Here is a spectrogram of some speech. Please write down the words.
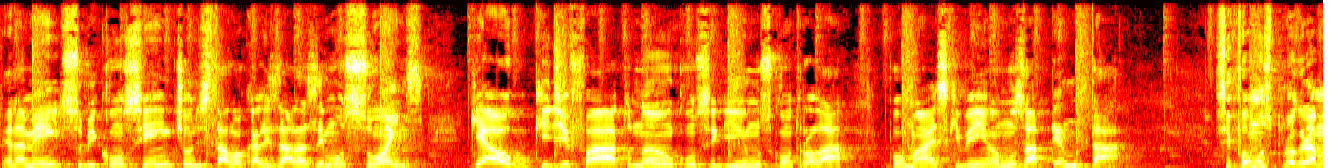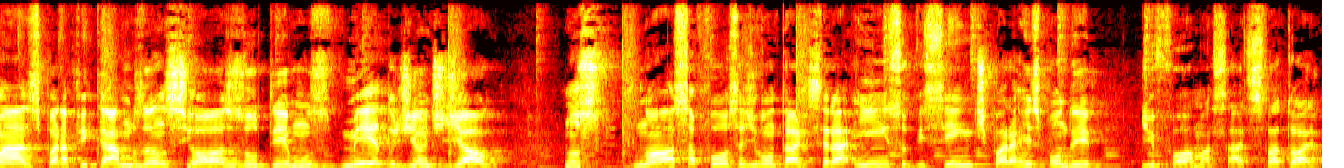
É na mente subconsciente onde está localizadas as emoções que é algo que de fato não conseguimos controlar, por mais que venhamos a tentar. Se formos programados para ficarmos ansiosos ou termos medo diante de algo, nos, nossa força de vontade será insuficiente para responder de forma satisfatória.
